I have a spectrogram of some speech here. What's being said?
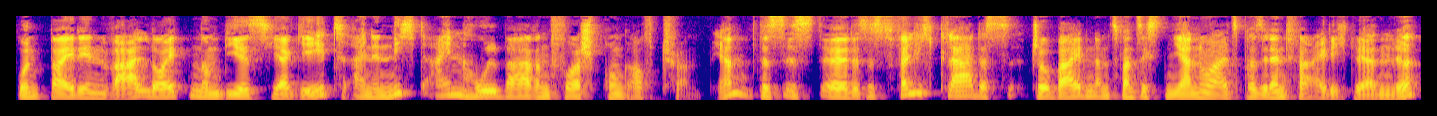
und bei den Wahlleuten, um die es ja geht, einen nicht einholbaren Vorsprung auf Trump. Ja, das ist, äh, das ist völlig klar, dass Joe Biden am 20. Januar als Präsident vereidigt werden wird.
